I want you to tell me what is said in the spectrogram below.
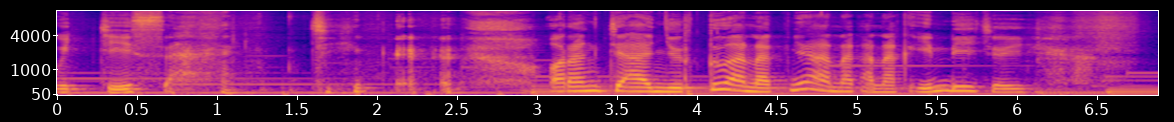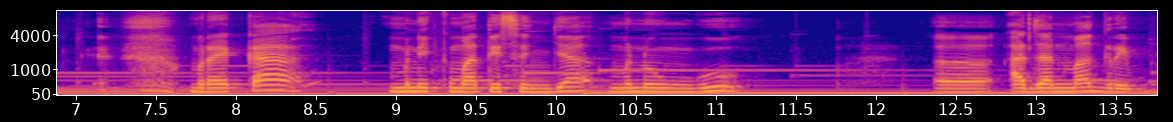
which is orang Cianjur tuh anaknya anak-anak indie cuy. Mereka menikmati senja menunggu uh, azan maghrib.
